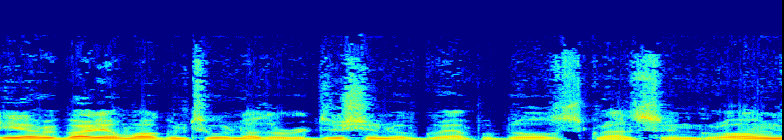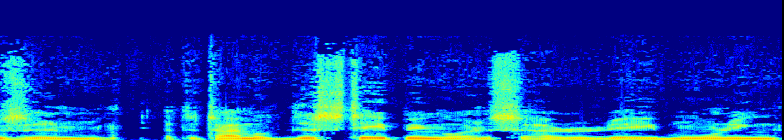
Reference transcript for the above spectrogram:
Hey, everybody, and welcome to another edition of Grandpa Bill's Grunts and Groans. And at the time of this taping on Saturday morning,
